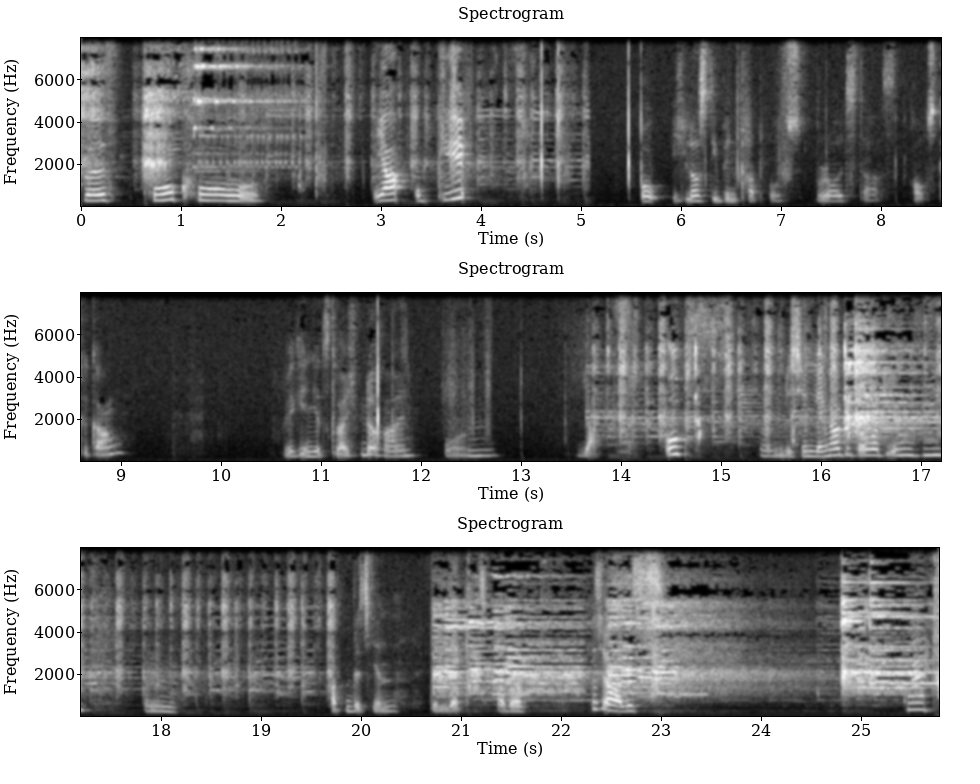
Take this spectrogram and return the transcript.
12 Poco. Ja, okay. Oh, ich los die bin gerade aus Brawl Stars rausgegangen. Wir gehen jetzt gleich wieder rein. Und ja. Ups. Hat ein bisschen länger gedauert irgendwie. Ähm, hat ein bisschen geleckt, aber ist ja alles gut.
